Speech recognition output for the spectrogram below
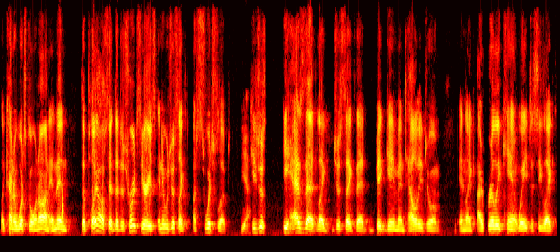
like kind of what's going on. And then the playoffs at the Detroit series, and it was just like a switch flipped. Yeah. he's just he has that like just like that big game mentality to him, and like I really can't wait to see like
